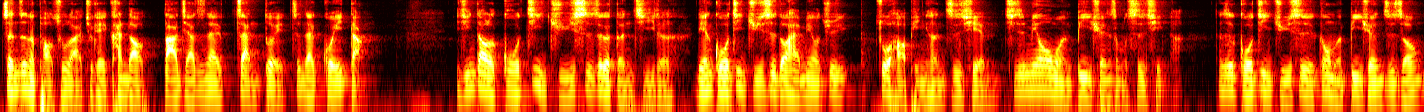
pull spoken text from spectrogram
真正的跑出来，就可以看到大家正在站队，正在归档。已经到了国际局势这个等级了，连国际局势都还没有去做好平衡之前，其实没有我们币圈什么事情啊。但是国际局势跟我们币圈之中，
